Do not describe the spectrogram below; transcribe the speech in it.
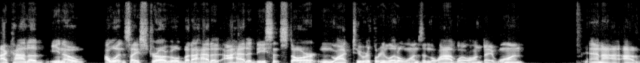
I kind of, you know, I wouldn't say struggled, but I had a I had a decent start and like two or three little ones in the live well on day one, and I, I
